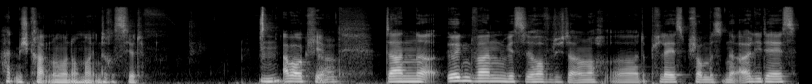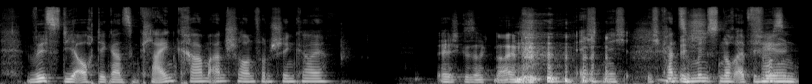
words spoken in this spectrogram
Hat mich gerade nur noch mal interessiert. Mhm. Aber okay. Ja. Dann äh, irgendwann wirst du hoffentlich dann auch noch äh, The Place Promised in the Early Days. Willst du dir auch den ganzen Kleinkram anschauen von Shinkai? Ehrlich gesagt, nein. Echt nicht. Ich kann Ich- zumindest noch empfehlen,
